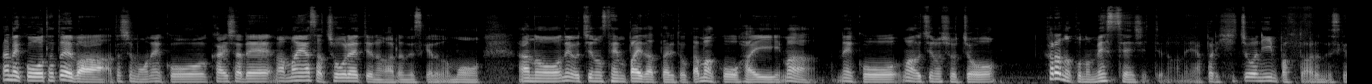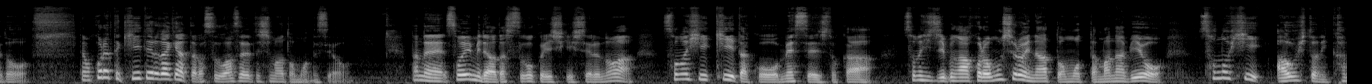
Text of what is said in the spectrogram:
なんでこう、例えば私もね、こう、会社で、まあ毎朝朝礼っていうのがあるんですけれども、あのね、うちの先輩だったりとか、まあ後輩、まあね、こう、まあうちの所長からのこのメッセージっていうのがね、やっぱり非常にインパクトあるんですけど、でもこれって聞いてるだけやったらすぐ忘れてしまうと思うんですよ。なんで、そういう意味で私すごく意識してるのは、その日聞いたこうメッセージとか、その日自分がこれ面白いなと思った学びを、その日会う人に必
